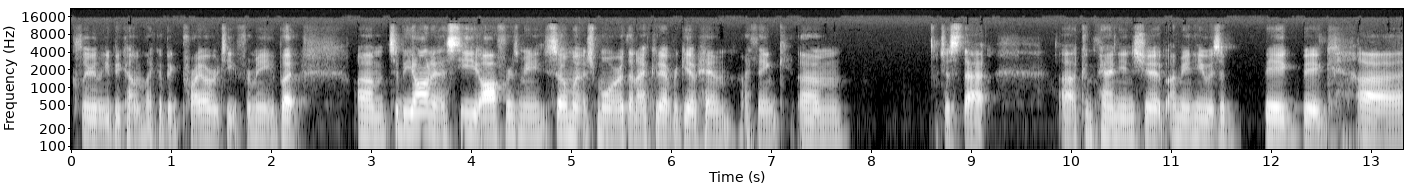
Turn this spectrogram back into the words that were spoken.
clearly become like a big priority for me. But um, to be honest, he offers me so much more than I could ever give him. I think um, just that uh, companionship. I mean, he was a big, big uh,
